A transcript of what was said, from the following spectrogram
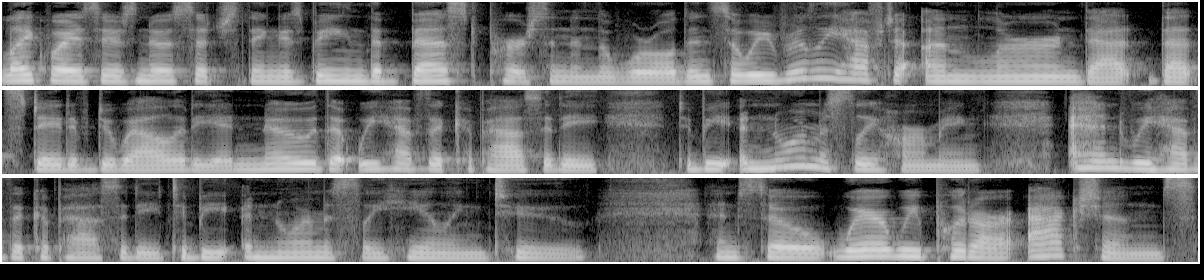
Likewise, there's no such thing as being the best person in the world. And so we really have to unlearn that, that state of duality and know that we have the capacity to be enormously harming and we have the capacity to be enormously healing too. And so, where we put our actions,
